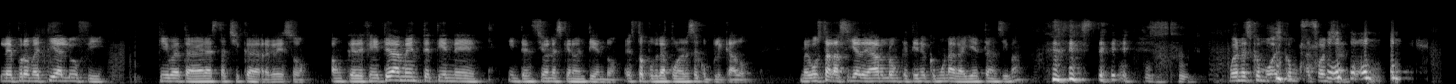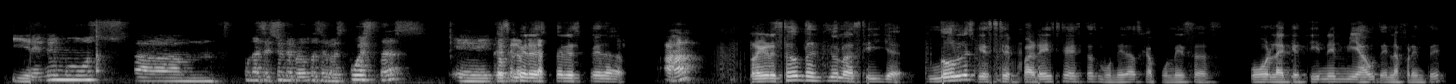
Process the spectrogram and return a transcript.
Le prometí a Luffy que iba a traer a esta chica de regreso, aunque definitivamente tiene intenciones que no entiendo. Esto podría ponerse complicado. Me gusta la silla de Arlon que tiene como una galleta encima. este... Bueno, es como, es como una concha. Y tenemos una sección de preguntas y respuestas eh, espera, espera, espera. Ajá. Regresando un tantito a la silla, ¿no les que se parece a estas monedas japonesas o la que tiene Meowth en la frente?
